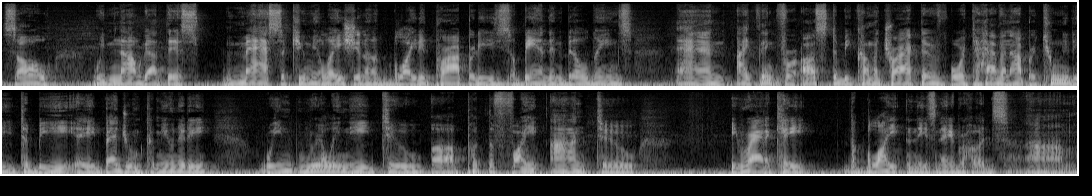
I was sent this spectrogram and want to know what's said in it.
So we've now got this mass accumulation of blighted properties, abandoned buildings. And I think for us to become attractive or to have an opportunity to be a bedroom community, we really need to uh, put the fight on to eradicate the blight in these neighborhoods. Um,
